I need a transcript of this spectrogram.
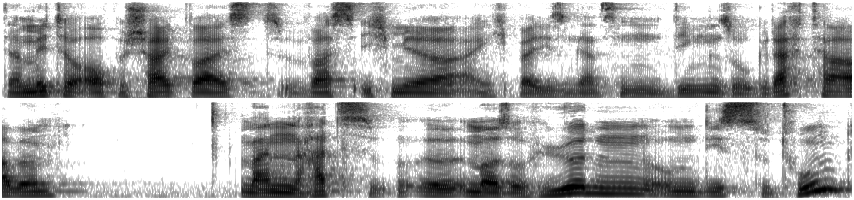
damit du auch Bescheid weißt, was ich mir eigentlich bei diesen ganzen Dingen so gedacht habe. Man hat äh, immer so Hürden, um dies zu tun.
